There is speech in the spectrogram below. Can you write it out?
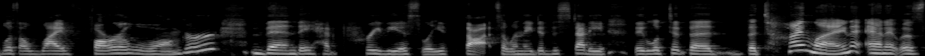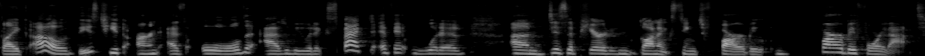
was alive far longer than they had previously thought. So when they did the study, they looked at the the timeline and it was like, oh, these teeth aren't as old as we would expect if it would have um, disappeared and gone extinct far be- far before that.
